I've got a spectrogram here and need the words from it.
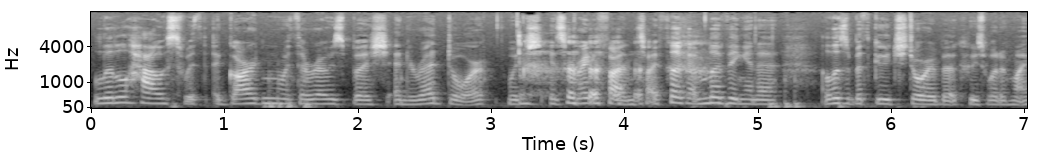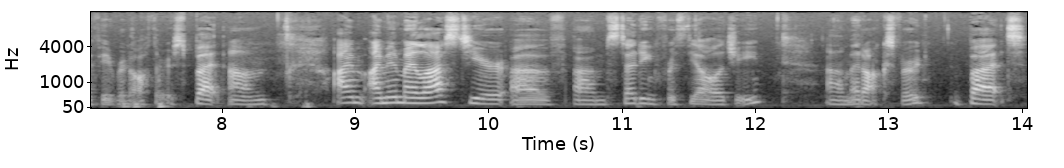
little house with a garden with a rose bush and a red door, which is great fun. So I feel like I'm living in a Elizabeth Goudge storybook, who's one of my favorite authors. But um, I'm I'm in my last year of um, studying for theology um, at Oxford, but.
